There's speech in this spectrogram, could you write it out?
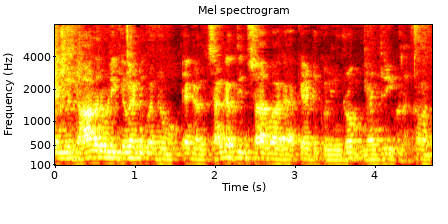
எங்களுக்கு ஆதரவளிக்க வேண்டும் என்றும் எங்கள் சங்கத்தின் சார்பாக கேட்டுக்கொள்கின்றோம். நன்றி வணக்கம்.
